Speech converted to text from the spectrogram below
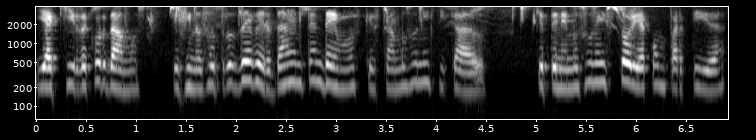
Y aquí recordamos que si nosotros de verdad entendemos que estamos unificados, que tenemos una historia compartida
